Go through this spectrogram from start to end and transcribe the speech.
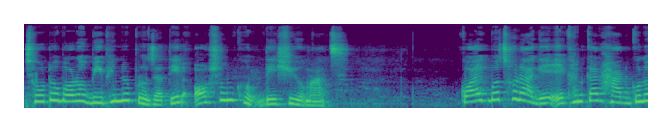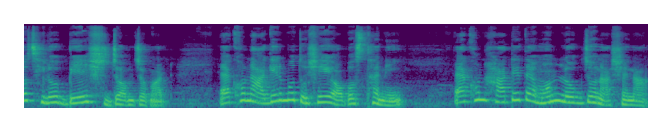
ছোট বড় বিভিন্ন প্রজাতির অসংখ্য দেশীয় মাছ। কয়েক বছর আগে এখানকার হাটগুলো ছিল বেশ জমজমাট। এখন আগের মতো সেই অবস্থা নেই। এখন হাটে তেমন লোকজন আসে না।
